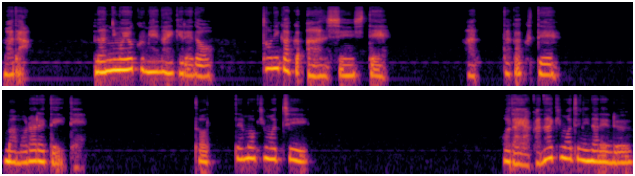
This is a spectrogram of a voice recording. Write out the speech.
まだ何にもよく見えないけれど、とにかく安心して、あったかくて、守られていて、とっても気持ちいい、穏やかな気持ちになれる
